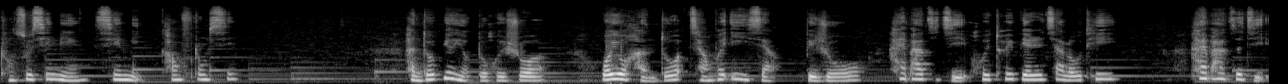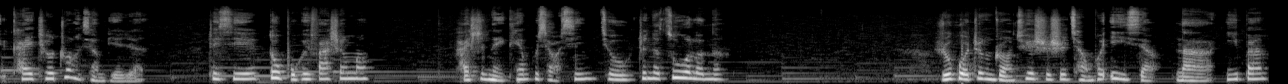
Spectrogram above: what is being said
重塑心灵心理康复中心”。很多病友都会说：“我有很多强迫意向，比如害怕自己会推别人下楼梯，害怕自己开车撞向别人，这些都不会发生吗？还是哪天不小心就真的做了呢？”如果症状确实是强迫意向，那一般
